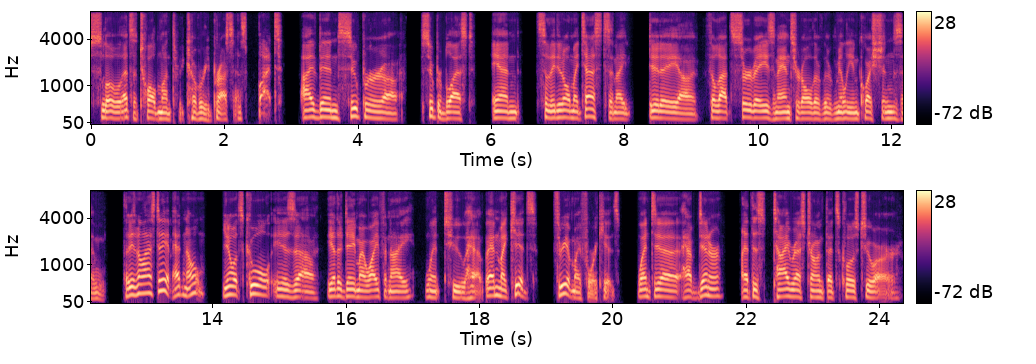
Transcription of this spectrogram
slow. That's a 12 month recovery process. But I've been super, uh, super blessed. And so they did all my tests and I did a, uh, filled out surveys and answered all of their million questions and Today's my last day. I'm heading home. You know what's cool is uh, the other day my wife and I went to have, and my kids, three of my four kids, went to have dinner at this Thai restaurant that's close to our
